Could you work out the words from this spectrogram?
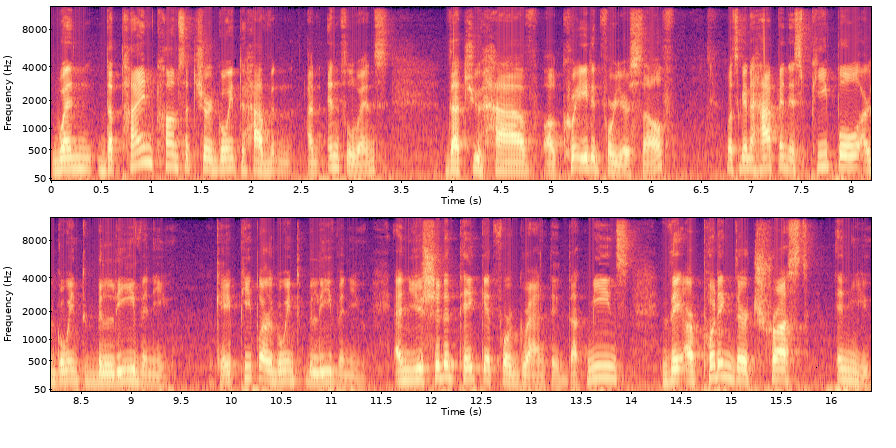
when the time comes that you're going to have an, an influence, that you have uh, created for yourself, what's going to happen is people are going to believe in you. Okay, people are going to believe in you, and you shouldn't take it for granted. That means they are putting their trust in you.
